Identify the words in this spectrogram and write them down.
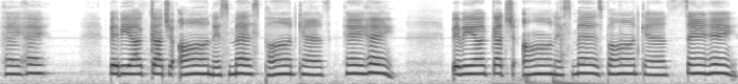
hey, hey. Baby, I got your honest mess podcast. Hey, hey. Baby, I got your honest mess podcast. Say hey.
